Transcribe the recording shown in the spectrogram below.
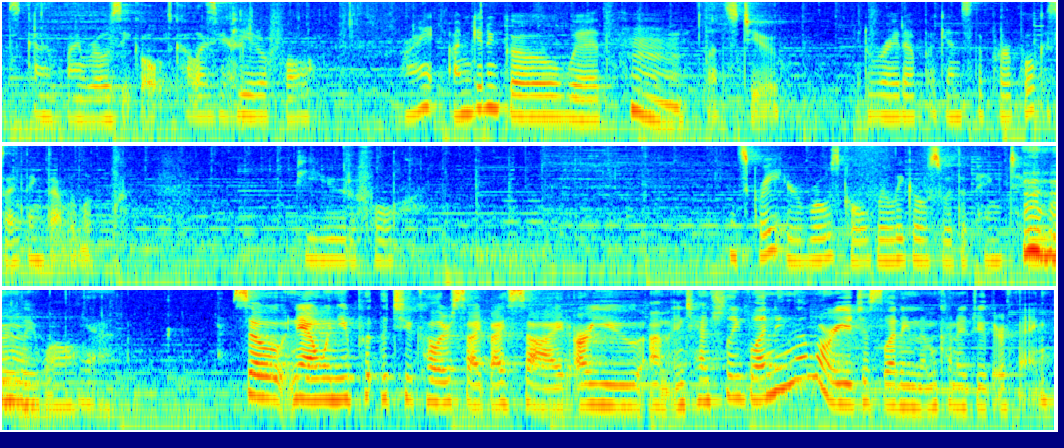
It's kind of my rosy gold color here. Beautiful. All right, I'm gonna go with, hmm, let's do it right up against the purple because I think that would look beautiful. It's great, your rose gold really goes with the pink too really well. Yeah. So now when you put the two colors side by side, are you um, intentionally blending them or are you just letting them kind of do their thing?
